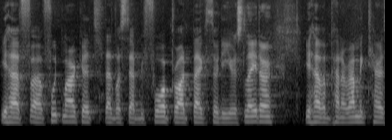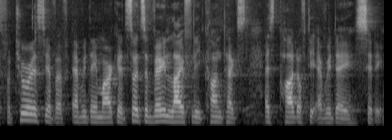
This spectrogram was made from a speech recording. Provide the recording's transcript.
You have a food market that was there before, brought back 30 years later. You have a panoramic terrace for tourists. You have an everyday market. So it's a very lively context as part of the everyday city.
